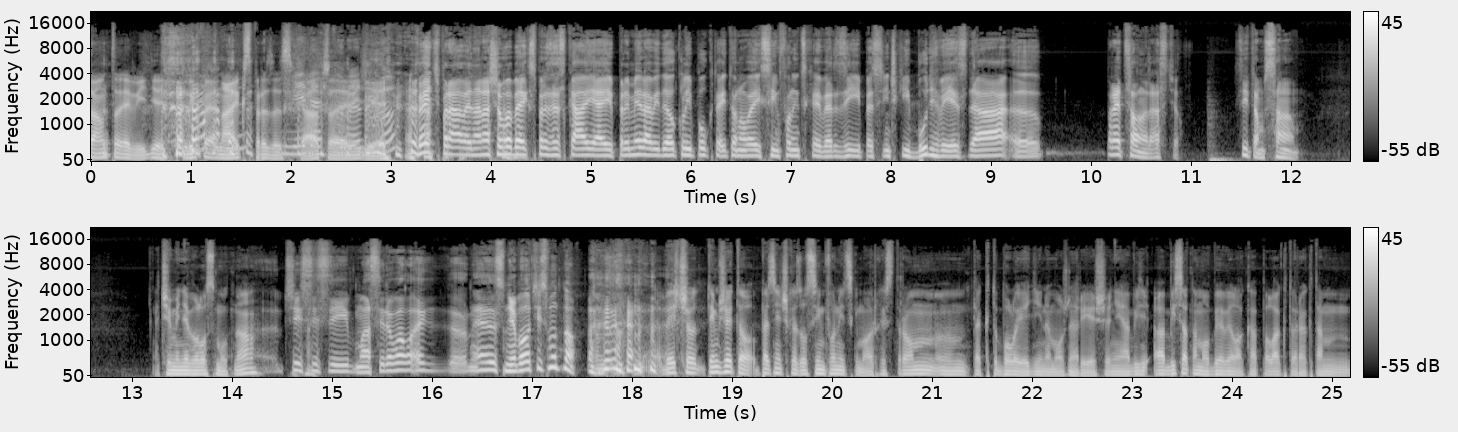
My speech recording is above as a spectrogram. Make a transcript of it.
Tam to je vidieť. Klipe na Express.sk, to je vidieť. Veď práve na našom webe Express.sk je aj premiéra videoklipu k tejto novej symfonickej verzii pesničky Buď hviezda. E, predsa len Rastio. Si tam sám. A Či mi nebolo smutno? Či si si masíroval? E, ne, nebolo ti smutno? Vieš čo, tým, že je to pesnička so symfonickým orchestrom, tak to bolo jediné možné riešenie. Aby, aby sa tam objavila kapela, ktorá tam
